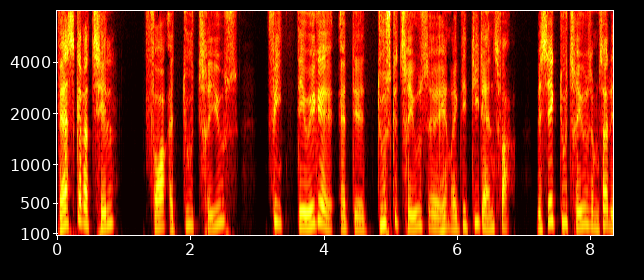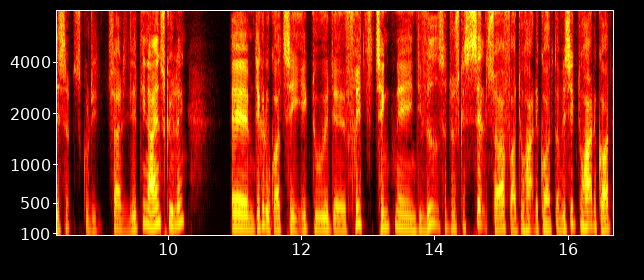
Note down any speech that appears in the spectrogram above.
Hvad skal der til, for at du trives? Fint, det er jo ikke, at øh, du skal trives, øh, Henrik. Det er dit ansvar. Hvis ikke du trives, så er det, så er det lidt din egen skyld, ikke? Øh, det kan du godt se, ikke? Du er et øh, frit tænkende individ, så du skal selv sørge for, at du har det godt. Og hvis ikke du har det godt,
